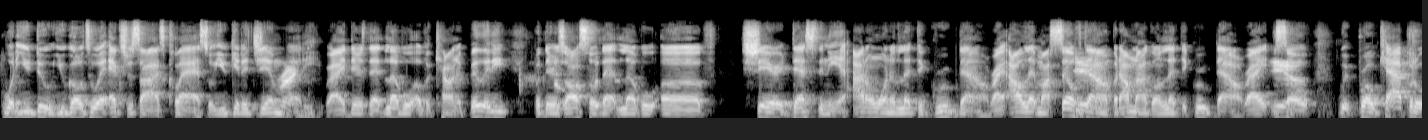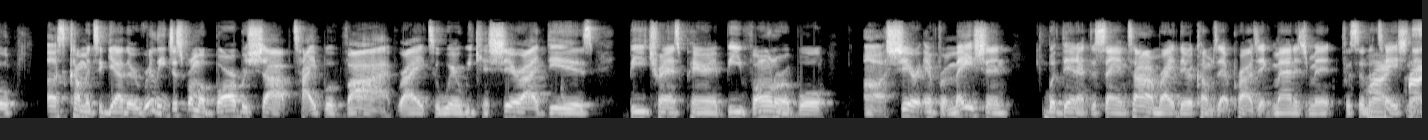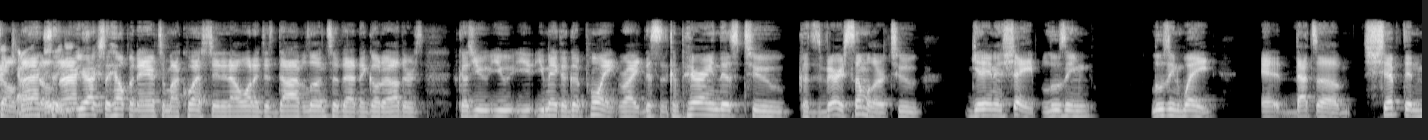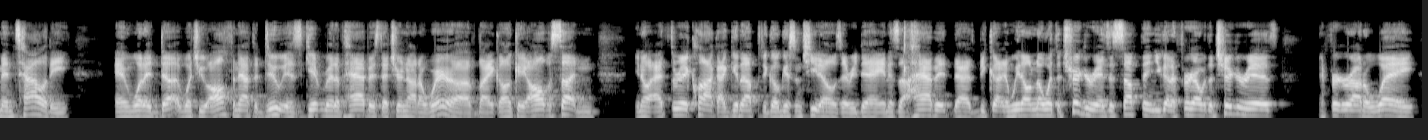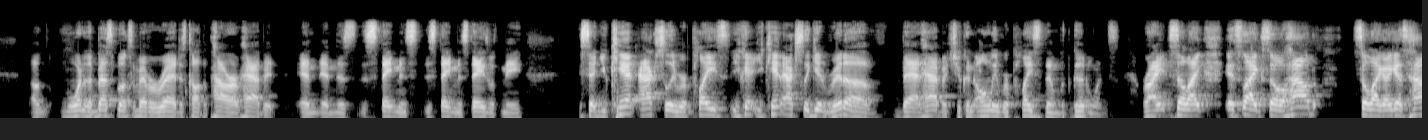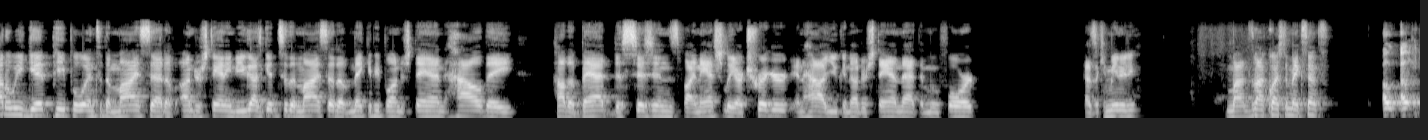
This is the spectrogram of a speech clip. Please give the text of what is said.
what do you do? You go to an exercise class or you get a gym right. buddy, right? There's that level of accountability, but there's also that level of shared destiny. And I don't want to let the group down, right? I'll let myself yeah. down, but I'm not going to let the group down, right? Yeah. So with Bro Capital, us coming together really just from a barbershop type of vibe, right? To where we can share ideas, be transparent, be vulnerable, uh, share information but then at the same time, right there comes that project management, facilitation. Right, right. So actually, you're actually helping to answer my question, and I want to just dive a little into that, and then go to others because you you you make a good point, right? This is comparing this to because it's very similar to getting in shape, losing losing weight. And that's a shift in mentality. And what it does, what you often have to do is get rid of habits that you're not aware of. Like, okay, all of a sudden you know, at three o'clock, I get up to go get some Cheetos every day. And it's a habit that because, and we don't know what the trigger is. It's something you got to figure out what the trigger is and figure out a way. Uh, one of the best books I've ever read is called The Power of Habit. And, and this, this statement, this statement stays with me. He said, you can't actually replace, you can't, you can't actually get rid of bad habits. You can only replace them with good ones. Right. So like, it's like, so how, so like, I guess, how do we get people into the mindset of understanding? Do you guys get into the mindset of making people understand how they, how the bad decisions financially are triggered and how you can understand that to move forward as a community? My, does my question make sense? Oh, oh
